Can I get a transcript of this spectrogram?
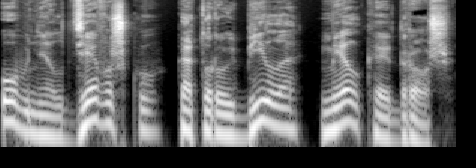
обнял девушку, которую била мелкая дрожь.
